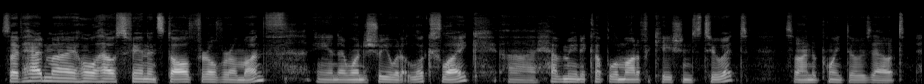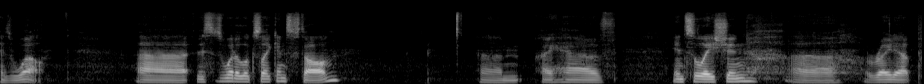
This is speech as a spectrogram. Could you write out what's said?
So I've had my whole house fan installed for over a month and I wanted to show you what it looks like. Uh, I have made a couple of modifications to it so I'm going to point those out as well. Uh, this is what it looks like installed. Um, I have insulation uh, right up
